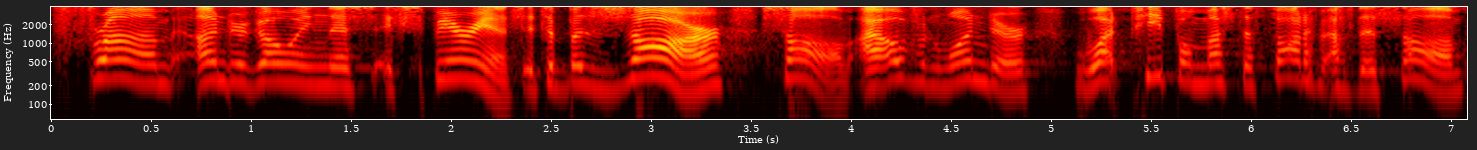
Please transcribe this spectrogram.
from undergoing this experience. It's a bizarre psalm. I often wonder what people must have thought about this psalm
